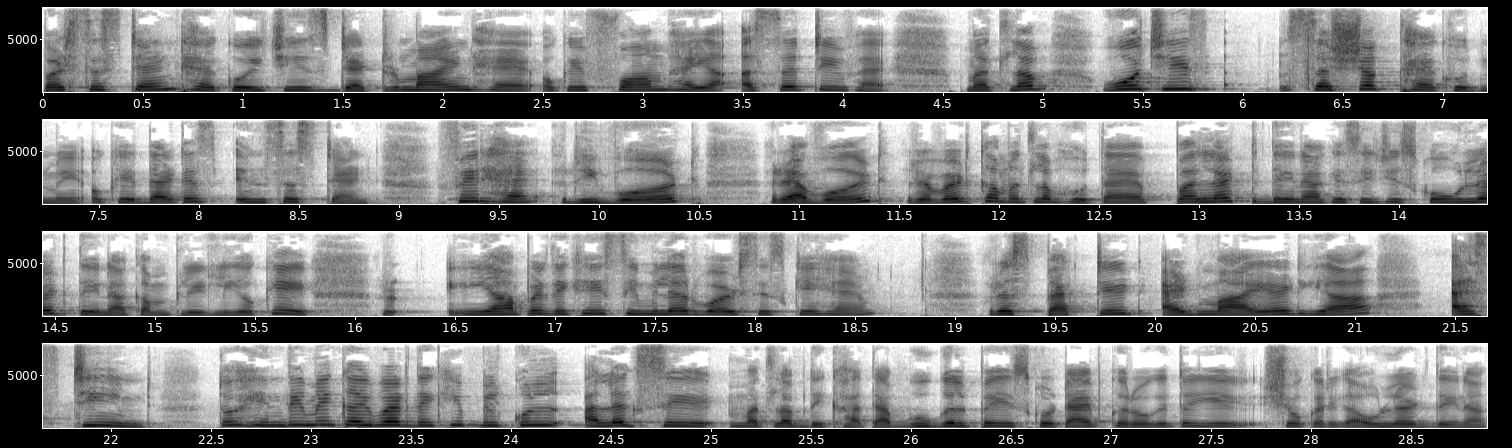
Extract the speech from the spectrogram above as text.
परसिस्टेंट है कोई चीज़ डेटरमाइंड है ओके okay, फर्म है या असर्टिव है. मतलब वो चीज़ सशक्त है खुद में ओके दैट इज़ इंसिस्टेंट फिर है रिवर्ट रेवर्ट रेवर्ट का मतलब होता है पलट देना किसी चीज़ को उलट देना कंप्लीटली ओके okay? यहाँ पर देखिए सिमिलर वर्ड्स इसके हैं. रिस्पेक्टेड एडमायर्ड या एस्टीम्ड तो हिंदी में कई बार देखिए बिल्कुल अलग से मतलब दिखाता है। आप गूगल पे इसको टाइप करोगे तो ये शो करेगा, उलट देना।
